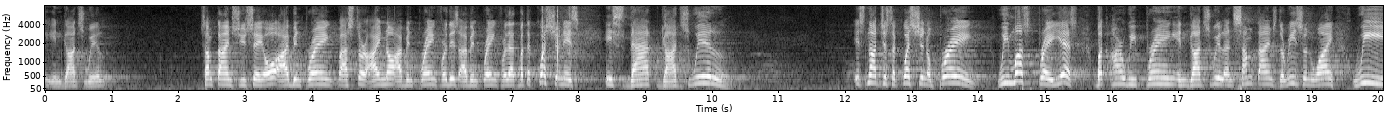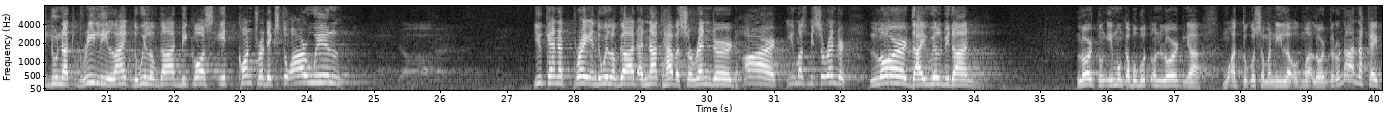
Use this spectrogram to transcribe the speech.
in God's will? Sometimes you say, Oh, I've been praying, Pastor, I know I've been praying for this, I've been praying for that. But the question is, is that God's will? It's not just a question of praying. We must pray, yes, but are we praying in God's will? And sometimes the reason why we do not really like the will of God because it contradicts to our will. You cannot pray in the will of God and not have a surrendered heart. You must be surrendered. Lord, thy will be done. Lord, kung imong kabubuton, Lord, nga muadto ko sa Manila ugma, Lord, pero naa kay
